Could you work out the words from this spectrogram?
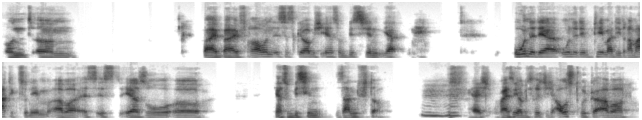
und ähm, bei, bei Frauen ist es, glaube ich, eher so ein bisschen, ja, ohne, der, ohne dem Thema die Dramatik zu nehmen, aber es ist eher so, äh, ja, so ein bisschen sanfter. Mhm. Ja, ich weiß nicht, ob ich es richtig ausdrücke, aber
